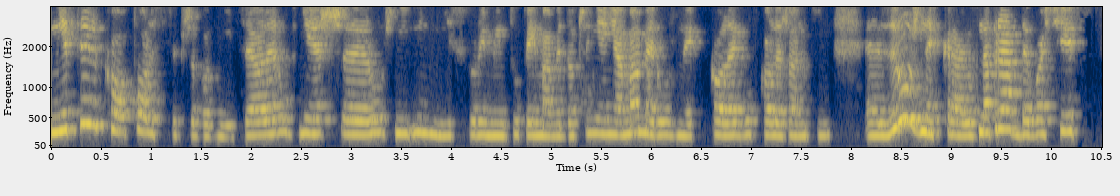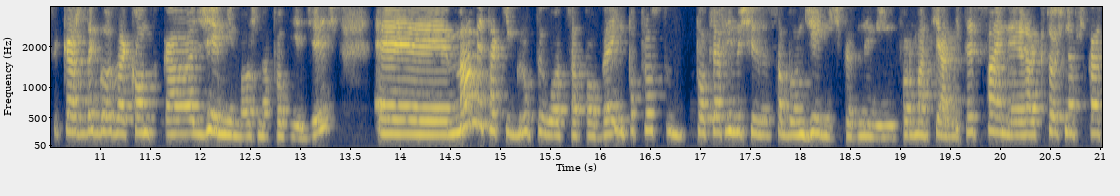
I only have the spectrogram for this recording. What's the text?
nie tylko polscy przewodnicy, ale również e, różni inni, z którymi tutaj mamy do czynienia, mamy różnych kolegów, koleżanki e, z różnych krajów, naprawdę właściwie z każdego zakątka ziemi można powiedzieć. E, mamy takie grupy WhatsAppowe i po prostu potrafimy się ze sobą dzielić pewnymi informacjami. To jest fajne, jak ktoś na przykład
